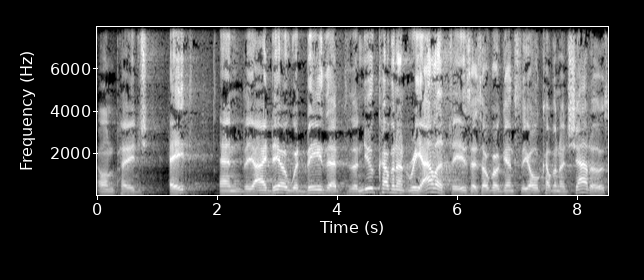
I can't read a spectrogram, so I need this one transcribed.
on page 8. And the idea would be that the new covenant realities, as over against the old covenant shadows,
